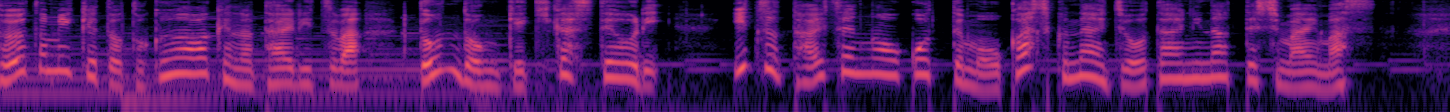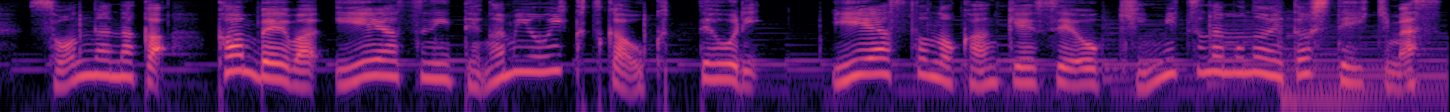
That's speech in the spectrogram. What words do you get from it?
豊臣家と徳川家の対立はどんどん激化しておりいつ大戦が起こってもおかしくない状態になってしまいます。そんな中官兵衛は家康に手紙をいくつか送っており家康との関係性を緊密なものへとしていきます。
